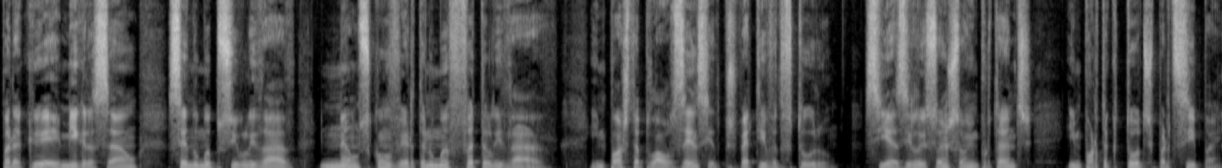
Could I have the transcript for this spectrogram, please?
Para que a imigração, sendo uma possibilidade, não se converta numa fatalidade, imposta pela ausência de perspectiva de futuro. Se as eleições são importantes, importa que todos participem,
